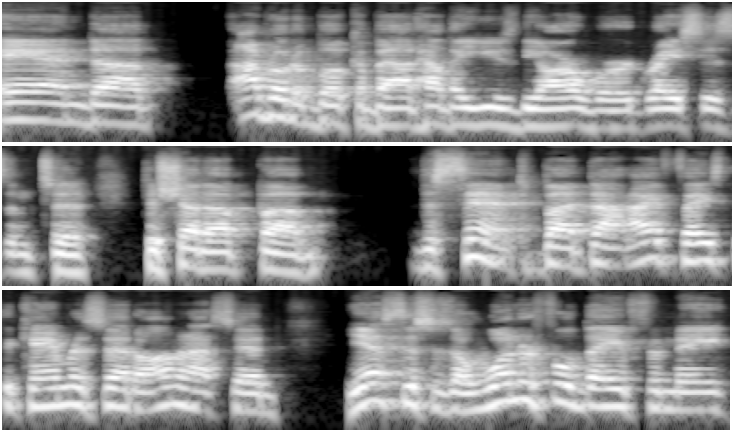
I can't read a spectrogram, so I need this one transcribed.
And uh, I wrote a book about how they use the R word, racism, to, to shut up uh, dissent. But uh, I faced the camera set on and I said, Yes, this is a wonderful day for me.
